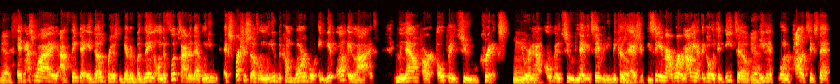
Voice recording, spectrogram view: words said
yes and that's why i think that it does bring us together but then on the flip side of that when you express yourself and when you become vulnerable and get on a live you now are open to critics. Mm. You are hmm. now open to negativity because, sure. as you can see in our world, now you have to go into detail, yeah. even if you go into politics, that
